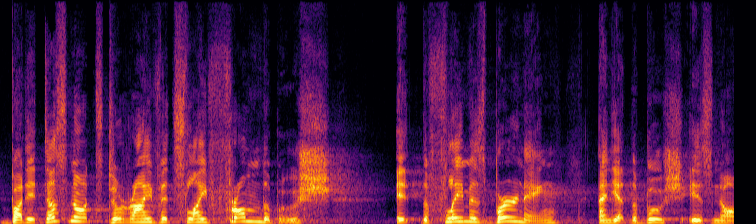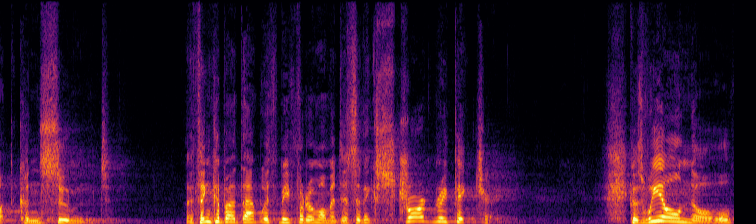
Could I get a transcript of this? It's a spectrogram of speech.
but it does not derive its life from the bush. It, the flame is burning, and yet the bush is not consumed. Now, think about that with me for a moment. It's an extraordinary picture. Because we all know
